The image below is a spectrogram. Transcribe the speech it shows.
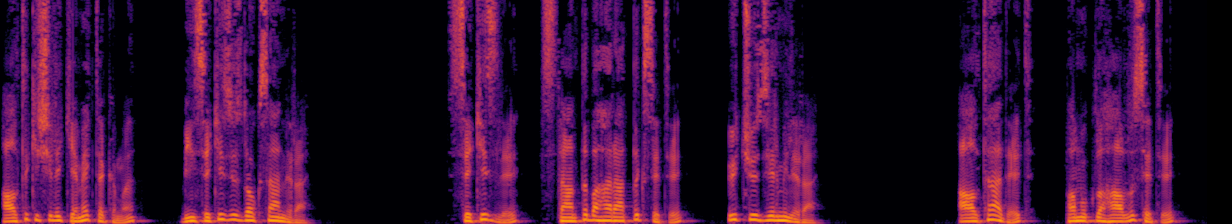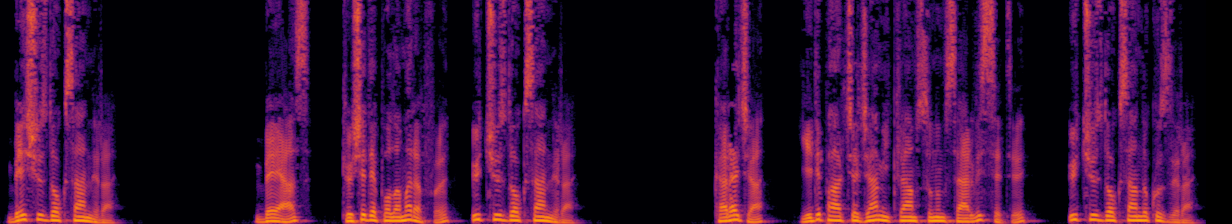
6 kişilik yemek takımı, 1890 lira. Sekizli, standlı baharatlık seti, 320 lira. 6 adet, pamuklu havlu seti, 590 lira. Beyaz, köşe depolama rafı, 390 lira. Karaca, 7 parça cam ikram sunum servis seti, 399 lira.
